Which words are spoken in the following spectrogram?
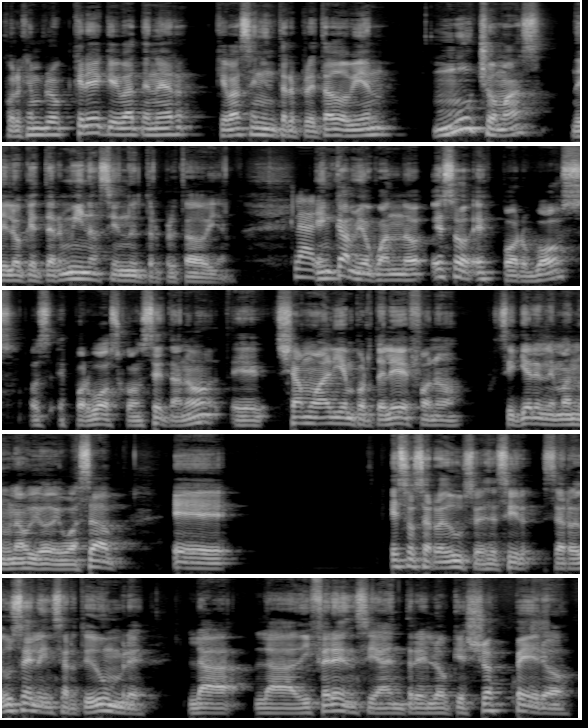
por ejemplo, cree que va a tener, que va a ser interpretado bien mucho más de lo que termina siendo interpretado bien. En cambio, cuando eso es por voz, es por voz con Z, ¿no? Eh, llamo a alguien por teléfono, si quieren le mando un audio de WhatsApp, eh, eso se reduce, es decir, se reduce la incertidumbre, la, la diferencia entre lo que yo espero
